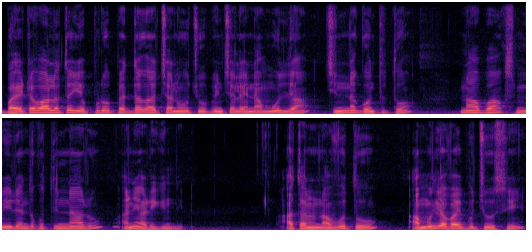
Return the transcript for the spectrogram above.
బయట వాళ్ళతో ఎప్పుడూ పెద్దగా చనువు చూపించలేని అమూల్య చిన్న గొంతుతో నా బాక్స్ మీరెందుకు తిన్నారు? అని అడిగింది. అతను నవ్వుతూ అమూల్య వైపు చూసి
